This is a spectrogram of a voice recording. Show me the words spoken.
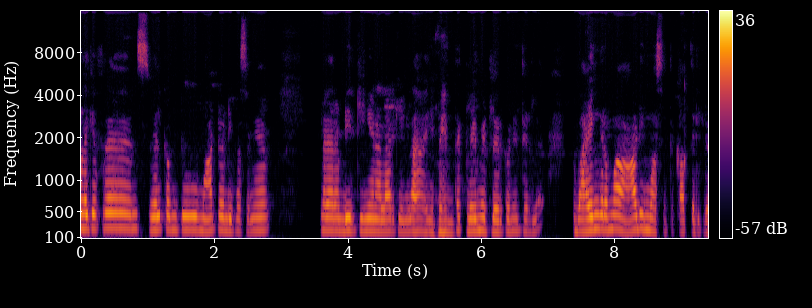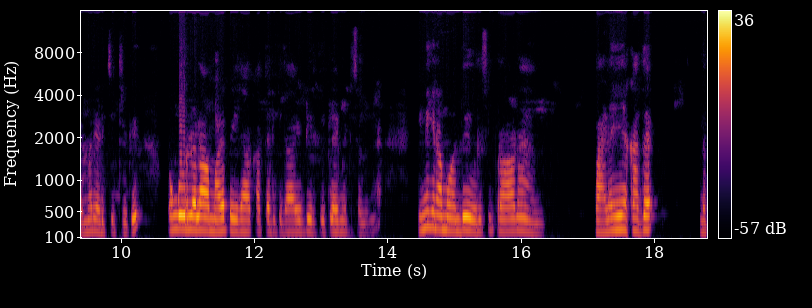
வலைக்கம் ஃப்ரெண்ட்ஸ் வெல்கம் டு மாட்டு வண்டி பசங்க. எல்லாரும் எப்படி இருக்கீங்க? நல்லா இருக்கீங்களா? இப்போ எந்த கிளைமேட்டில் இருக்கோன்னே தெரில பயங்கரமாக ஆடி மாதத்துக்கு காத்தடிக்கிற மாதிரி அடிச்சிட்ருக்கு உங்கள் ஊர்லலாம் மழை பெய்யுதா? காத்தடிக்குதா? எப்படி இருக்குது கிளைமேட் சொல்லுங்கள் இன்றைக்கி நம்ம வந்து ஒரு சூப்பரான பழைய கதை. இந்த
